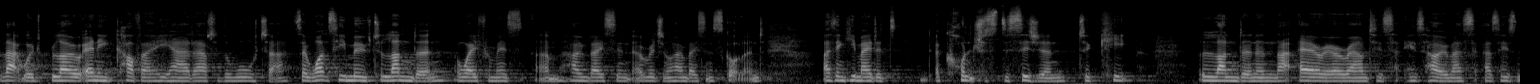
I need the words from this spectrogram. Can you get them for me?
that would blow any cover he had out of the water. So once he moved to London, away from his um, home base in, original home base in Scotland, I think he made a, a conscious decision to keep London and that area around his, his home as, as his,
